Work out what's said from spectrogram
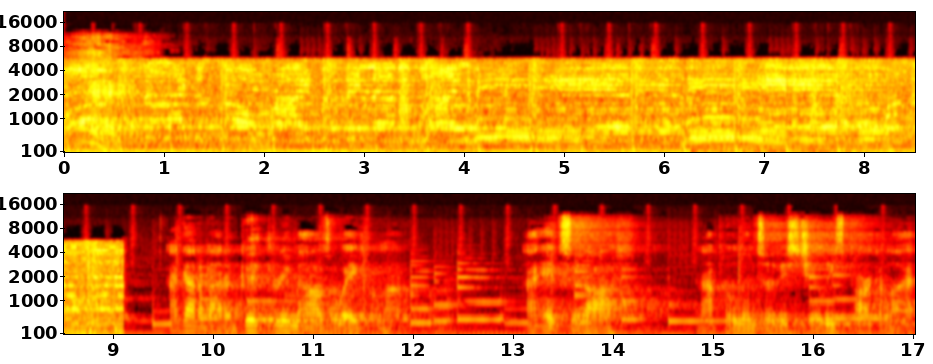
back. I got about a good three miles away from her. I exit off and I pull into this Chili's parking lot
